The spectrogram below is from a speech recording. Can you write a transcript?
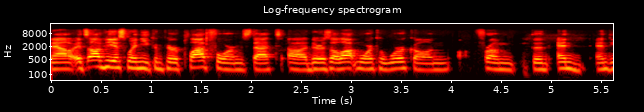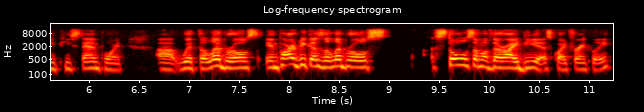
Now, it's obvious when you compare platforms that uh, there's a lot more to work on from the N- NDP standpoint uh, with the Liberals, in part because the Liberals stole some of their ideas, quite frankly.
